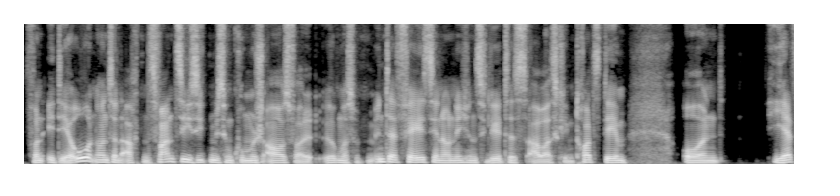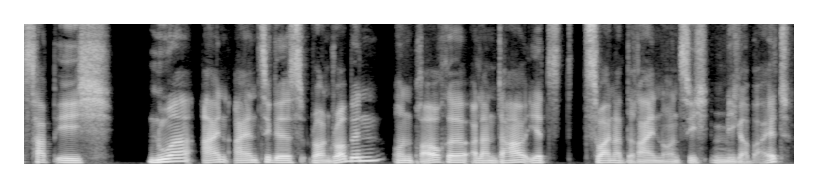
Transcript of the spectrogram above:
von ETRO 1928. Sieht ein bisschen komisch aus, weil irgendwas mit dem Interface hier noch nicht installiert ist, aber es klingt trotzdem. Und jetzt habe ich nur ein einziges Round Robin und brauche allein da jetzt 293 Megabyte.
